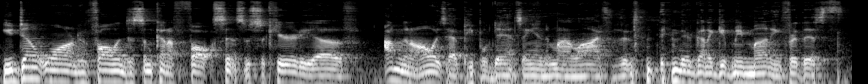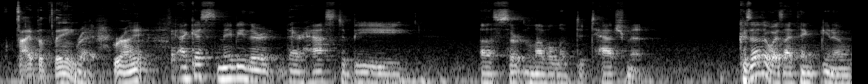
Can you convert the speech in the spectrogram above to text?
you don't want to fall into some kind of false sense of security of I'm going to always have people dancing into my life, and they're going to give me money for this type of thing, Right. Right? I guess maybe there there has to be a certain level of detachment, because otherwise, I think you know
